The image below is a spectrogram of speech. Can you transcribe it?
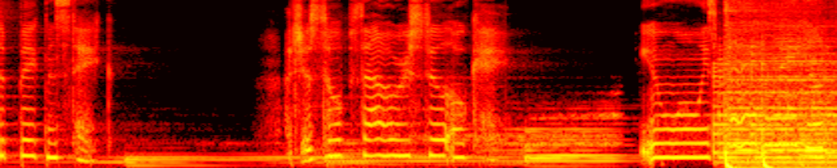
A big mistake. I just hope that we're still okay. You always pick me up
